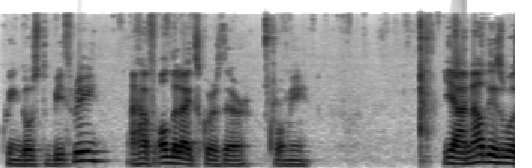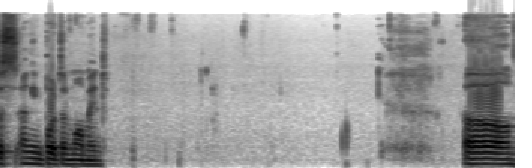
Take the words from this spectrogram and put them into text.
Queen goes to b3. I have all the light squares there for me. Yeah, now this was an important moment. Uh,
